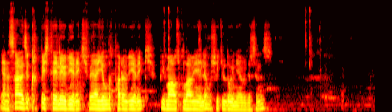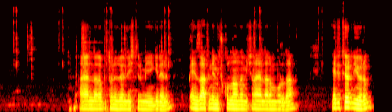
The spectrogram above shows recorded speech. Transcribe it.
Yani sadece 45 TL ödeyerek veya yıllık para ödeyerek bir mouse klavye ile bu şekilde oynayabilirsiniz. Ayarlara buton özelleştirmeye girelim. Ben zaten M3 kullandığım için ayarlarım burada. Editör diyorum.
